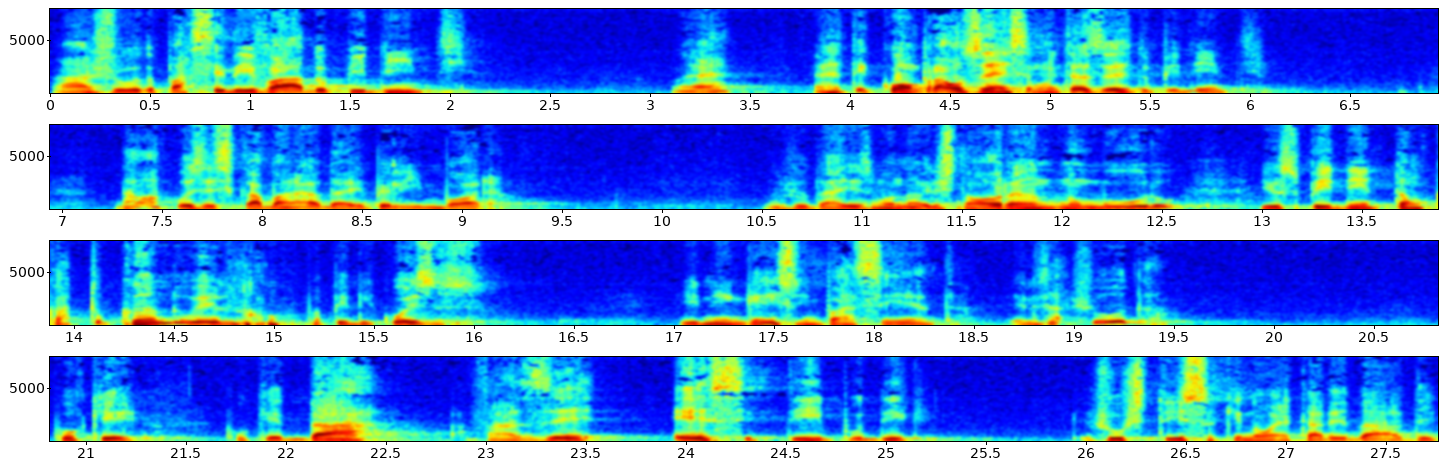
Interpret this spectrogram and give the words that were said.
ajuda para se livrar do pedinte, né? A gente compra a ausência muitas vezes do pedinte. Dá uma coisa a esse camarada aí para ele ir embora. No judaísmo não, eles estão orando no muro e os pedintes estão catucando ele para pedir coisas. E ninguém se impacienta. Eles ajudam. Por quê? Porque dá fazer esse tipo de justiça que não é caridade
